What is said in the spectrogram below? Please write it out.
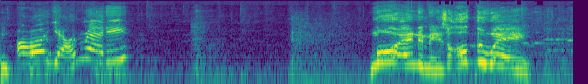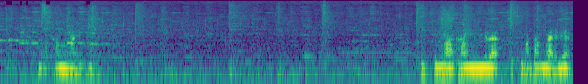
นี่ Oh, yeah, I'm ready. More enemies on the way. ทางไหนนี่ยมันจะมาทางนี้แหละมาทางไหนเนี่ย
